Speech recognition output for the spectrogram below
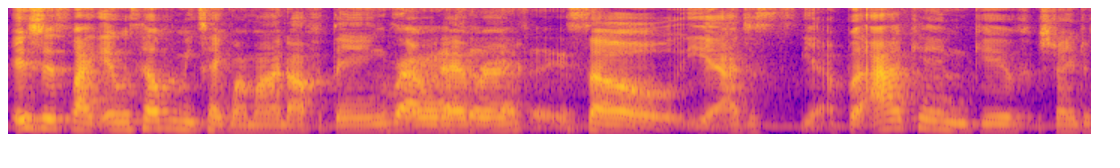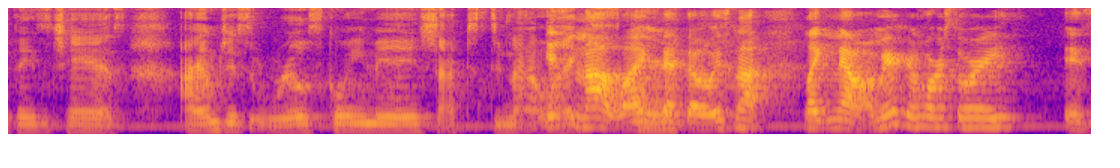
It's just like it was helping me take my mind off of things Right, or whatever. So yeah, I just yeah, but I can give Stranger Things a chance. I am just real squeamish. I just do not like. it's not like that though. It's not like now American Horror Story is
